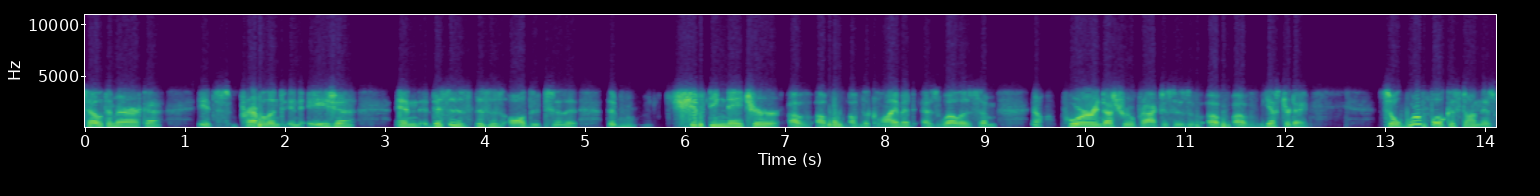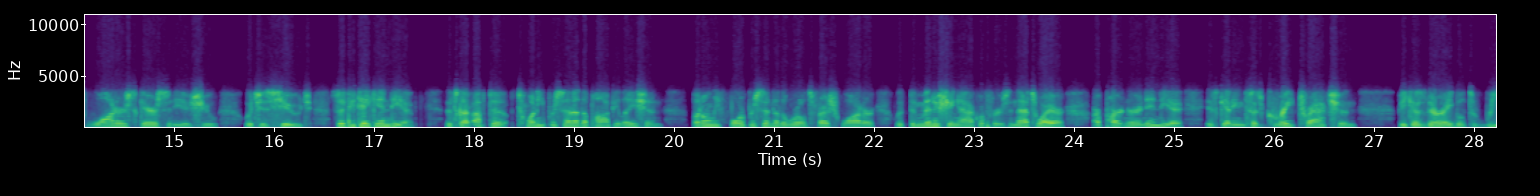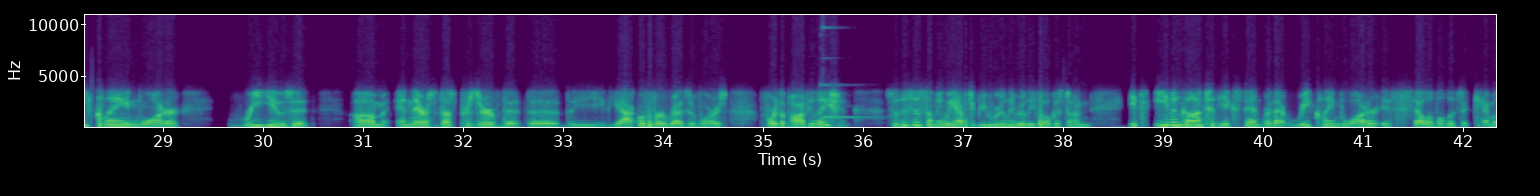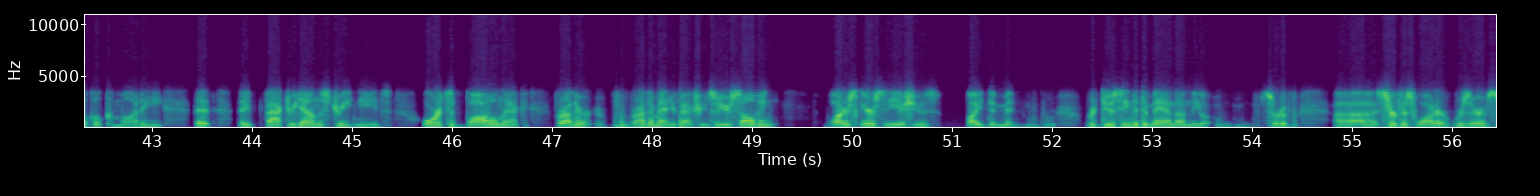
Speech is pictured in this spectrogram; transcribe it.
South America. It's prevalent in Asia, and this is this is all due to the the shifting nature of, of, of the climate as well as some you know, poor industrial practices of, of, of yesterday. So we're focused on this water scarcity issue, which is huge. So if you take India, it's got up to 20% of the population, but only 4% of the world's fresh water with diminishing aquifers. And that's why our, our partner in India is getting such great traction because they're able to reclaim water, reuse it, um, and thus preserve the, the, the, the aquifer reservoirs for the population. So this is something we have to be really, really focused on. It's even gone to the extent where that reclaimed water is sellable. It's a chemical commodity that the factory down the street needs, or it's a bottleneck for other for other manufacturing. So you're solving water scarcity issues by reducing the demand on the sort of uh, uh, surface water reserves,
